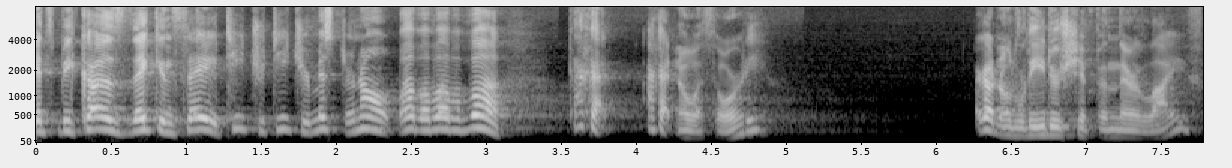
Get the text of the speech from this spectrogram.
it's because they can say, teacher, teacher, Mr. No, blah, blah, blah, blah, blah. But I got, I got no authority. I got no leadership in their life.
